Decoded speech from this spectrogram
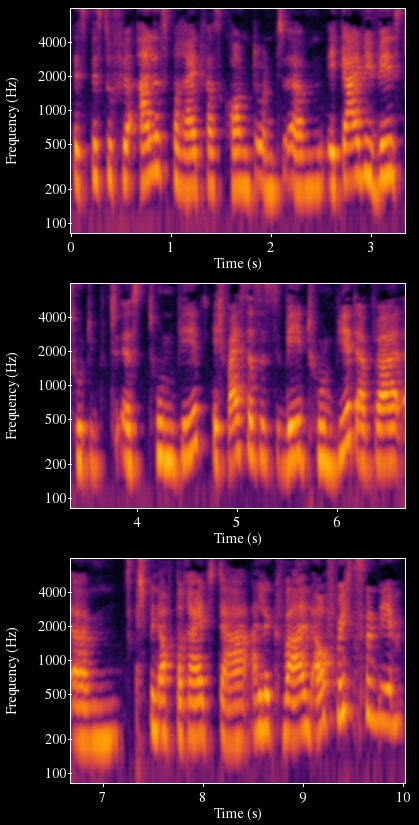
Jetzt bist du für alles bereit, was kommt und ähm, egal wie weh es tut, es tun wird. Ich weiß, dass es weh tun wird, aber ähm, ich bin auch bereit, da alle Qualen auf mich zu nehmen,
